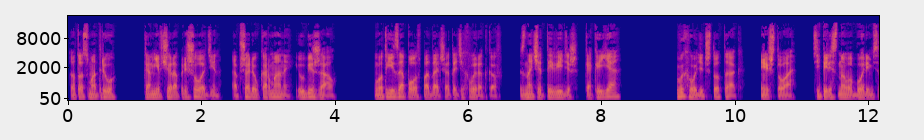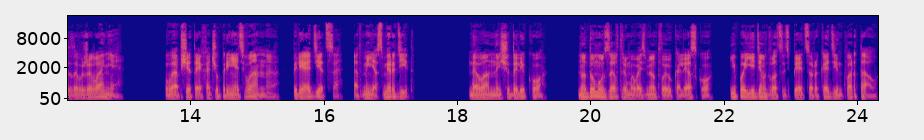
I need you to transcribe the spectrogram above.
А то смотрю, ко мне вчера пришел один, обшарил карманы и убежал. Вот и заполз подальше от этих выродков. Значит, ты видишь, как и я? Выходит, что так. И что, теперь снова боремся за выживание? Вообще-то я хочу принять ванную, переодеться, от меня смердит. До ванны еще далеко. Но думаю, завтра мы возьмем твою коляску и поедем в 2541 квартал.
